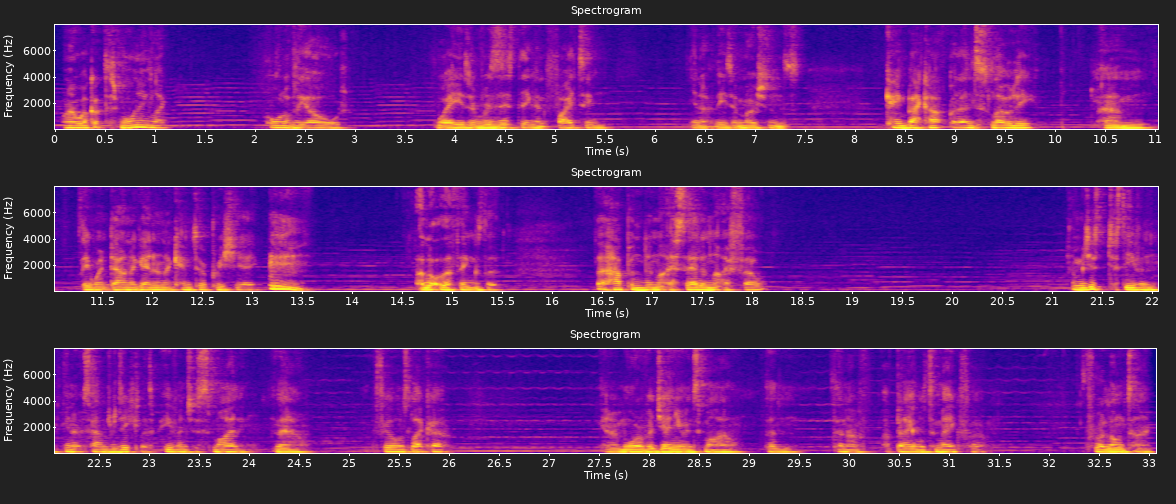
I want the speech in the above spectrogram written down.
When I woke up this morning, like all of the old ways of resisting and fighting, you know, these emotions came back up, but then slowly um, they went down again, and I came to appreciate a lot of the things that that happened and that I said and that I felt. I mean, just just even you know, it sounds ridiculous, but even just smiling now feels like a you know more of a genuine smile than than I've, I've been able to make for for a long time.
